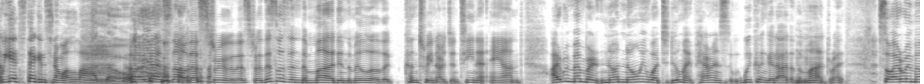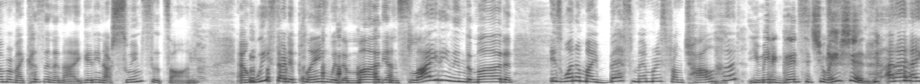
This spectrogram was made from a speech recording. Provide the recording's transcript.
We get stuck in snow a lot, though. Oh yes, no, that's true. That's true. This was in the mud in the middle of the country in Argentina, and I remember not knowing what to do. My parents, we couldn't get out of the mm-hmm. mud, right? So I remember my cousin and I getting our swimsuits on, and we started playing with the mud and sliding in the mud, and it's one of my best memories from childhood. You made a good situation. And I, I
